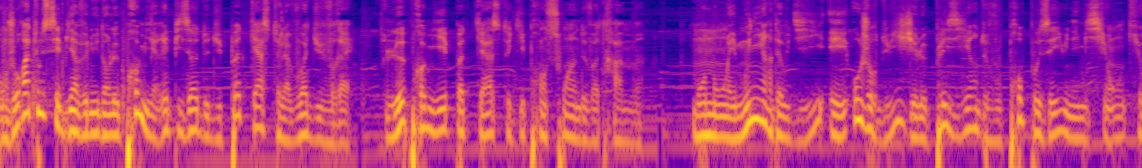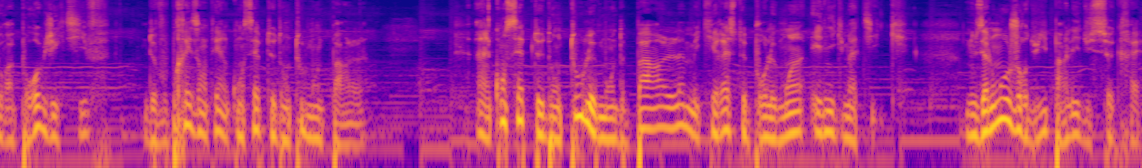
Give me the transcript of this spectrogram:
Bonjour à tous et bienvenue dans le premier épisode du podcast La Voix du Vrai, le premier podcast qui prend soin de votre âme. Mon nom est Mounir Daoudi et aujourd'hui j'ai le plaisir de vous proposer une émission qui aura pour objectif de vous présenter un concept dont tout le monde parle. Un concept dont tout le monde parle mais qui reste pour le moins énigmatique. Nous allons aujourd'hui parler du secret.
